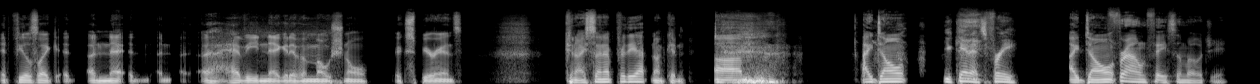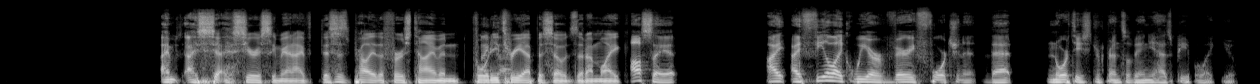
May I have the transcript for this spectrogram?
it feels like a a, ne- a a heavy negative emotional experience. Can I sign up for the app? No, I'm kidding. Um, I don't. You can. It's free. I don't. Frown face emoji. I'm. I seriously, man. I've. This is probably the first time in 43 episodes that I'm like, I'll say it. I, I feel like we are very fortunate that northeastern Pennsylvania has people like you.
